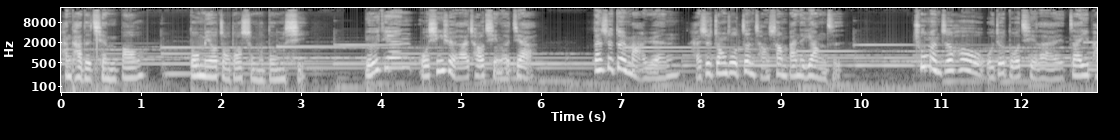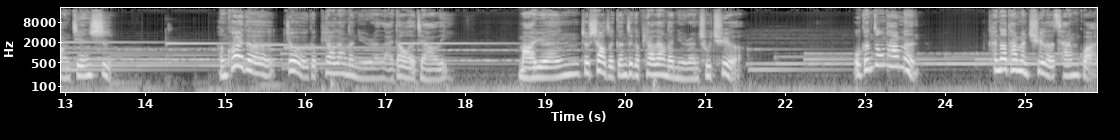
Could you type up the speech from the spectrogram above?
和他的钱包，都没有找到什么东西。有一天，我心血来潮请了假，但是对马原还是装作正常上班的样子。出门之后，我就躲起来在一旁监视。很快的，就有一个漂亮的女人来到了家里，马原就笑着跟这个漂亮的女人出去了。我跟踪他们，看到他们去了餐馆，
